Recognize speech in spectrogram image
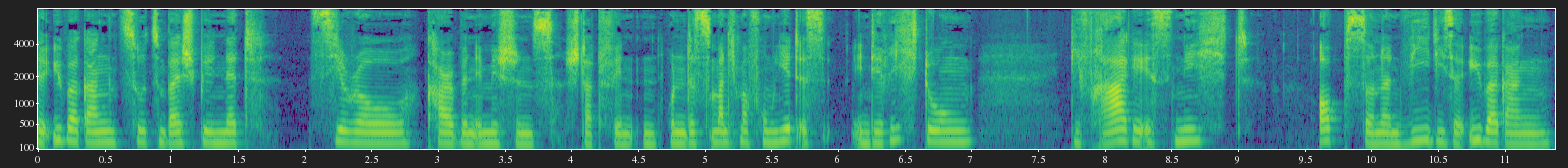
der Übergang zu zum Beispiel Net Zero Carbon Emissions stattfinden. Und das manchmal formuliert ist in die Richtung, die Frage ist nicht, ob, sondern wie dieser Übergang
